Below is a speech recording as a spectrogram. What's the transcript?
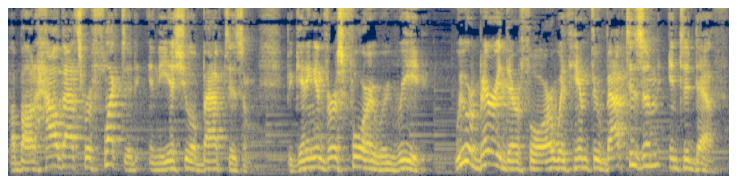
about how that's reflected in the issue of baptism. Beginning in verse 4, we read, We were buried, therefore, with him through baptism into death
